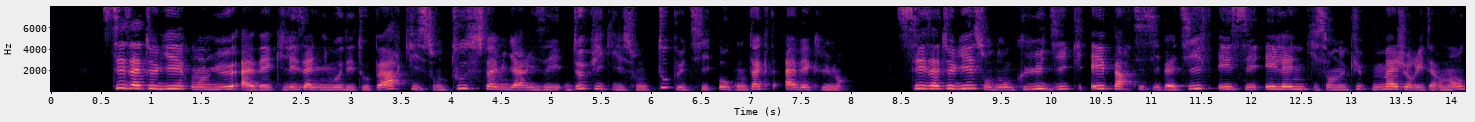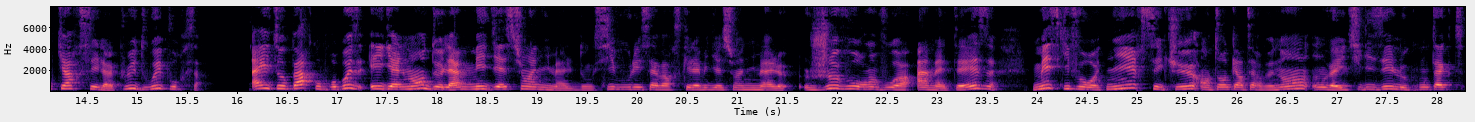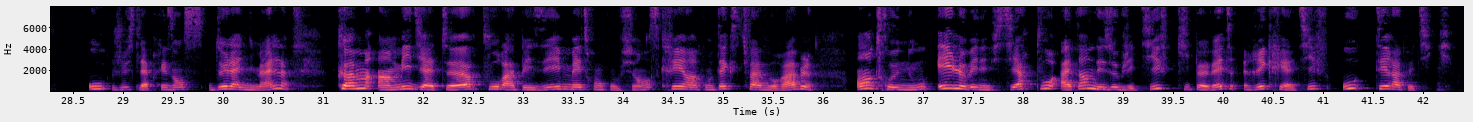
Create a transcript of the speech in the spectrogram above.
Ces ateliers ont lieu avec les animaux des qui sont tous familiarisés depuis qu'ils sont tout petits au contact avec l'humain. Ces ateliers sont donc ludiques et participatifs et c'est Hélène qui s'en occupe majoritairement car c'est la plus douée pour ça. À Etopark, on propose également de la médiation animale. Donc si vous voulez savoir ce qu'est la médiation animale, je vous renvoie à ma thèse. Mais ce qu'il faut retenir, c'est que en tant qu'intervenant, on va utiliser le contact ou juste la présence de l'animal comme un médiateur pour apaiser, mettre en confiance, créer un contexte favorable entre nous et le bénéficiaire pour atteindre des objectifs qui peuvent être récréatifs ou thérapeutiques.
